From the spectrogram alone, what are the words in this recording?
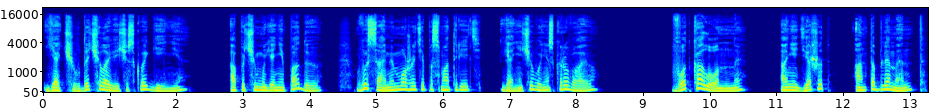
Я чудо человеческого гения. А почему я не падаю, вы сами можете посмотреть. Я ничего не скрываю. Вот колонны, они держат антаблемент.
